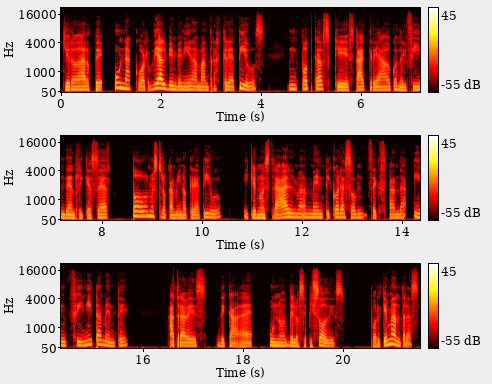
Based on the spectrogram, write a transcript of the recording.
Quiero darte una cordial bienvenida a Mantras Creativos, un podcast que está creado con el fin de enriquecer todo nuestro camino creativo y que nuestra alma, mente y corazón se expanda infinitamente a través de cada uno de los episodios. ¿Por qué mantras?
